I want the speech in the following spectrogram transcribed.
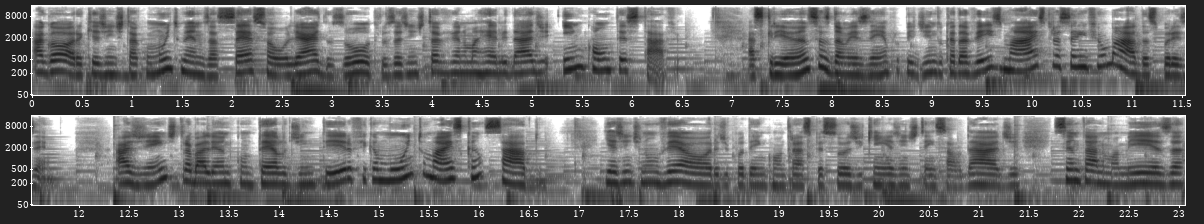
Agora que a gente está com muito menos acesso ao olhar dos outros, a gente está vivendo uma realidade incontestável. As crianças dão exemplo pedindo cada vez mais para serem filmadas, por exemplo. A gente trabalhando com tela o dia inteiro fica muito mais cansado e a gente não vê a hora de poder encontrar as pessoas de quem a gente tem saudade, sentar numa mesa,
